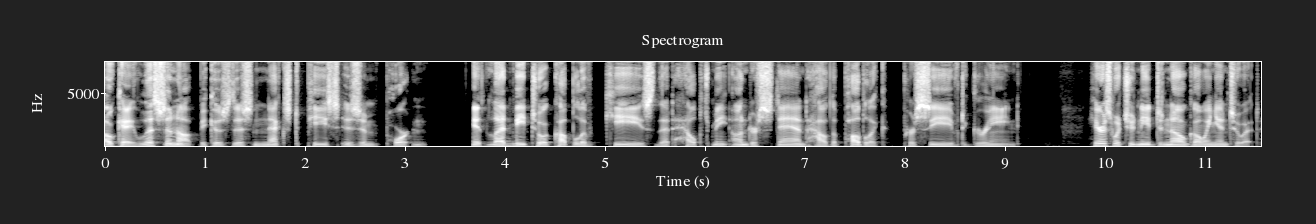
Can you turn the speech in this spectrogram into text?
Okay, listen up because this next piece is important. It led me to a couple of keys that helped me understand how the public perceived green. Here's what you need to know going into it.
